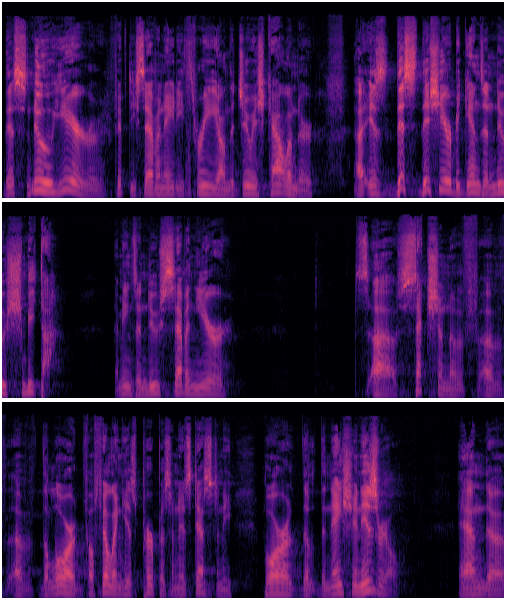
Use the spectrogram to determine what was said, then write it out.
This new year, 5783 on the Jewish calendar, uh, is this, this year begins a new Shemitah. That means a new seven year uh, section of, of, of the Lord fulfilling his purpose and his destiny for the, the nation Israel. And, uh,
